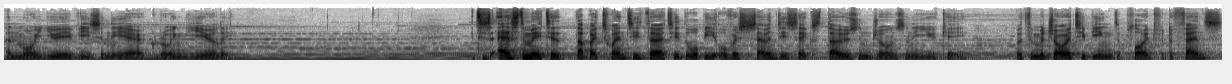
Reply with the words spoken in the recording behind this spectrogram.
and more UAVs in the air growing yearly. It is estimated that by 2030 there will be over 76,000 drones in the UK, with the majority being deployed for defence,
